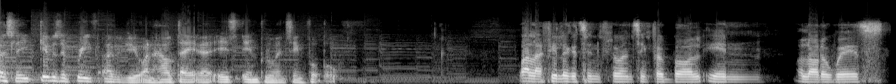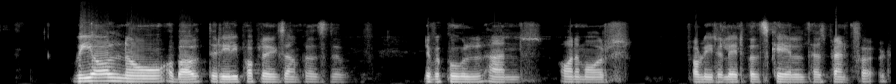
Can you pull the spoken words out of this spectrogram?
Firstly, give us a brief overview on how data is influencing football. Well, I feel like it's influencing football in a lot of ways. We all know about the really popular examples of Liverpool and on a more probably relatable scale, there's Brentford.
